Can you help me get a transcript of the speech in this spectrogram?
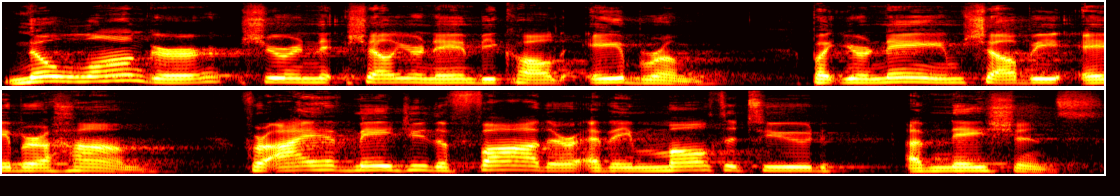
No longer shall your name be called Abram, but your name shall be Abraham for I have made you the father of a multitude of nations.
